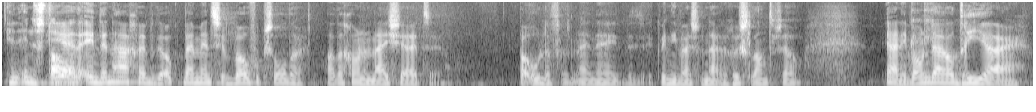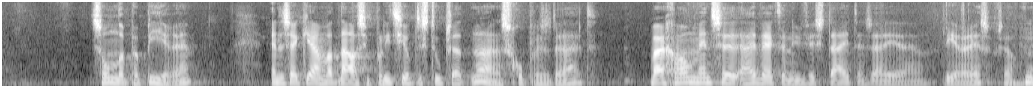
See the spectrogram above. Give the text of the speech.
In, in de stal. Hier in, Den Haag heb ik ook bij mensen boven op zolder. We hadden gewoon een meisje uit Polen, mij. Nee, ik weet niet waar ze vandaan, Rusland of zo. Ja, die woont daar al drie jaar. Zonder papieren. En dan zei ik, ja, wat nou als de politie op de stoep staat? Nou, dan schoppen we ze eruit. Waar gewoon mensen, hij werkte aan de universiteit en zij eh, lerares of zo. Hm.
